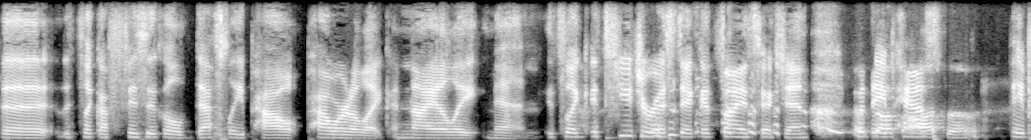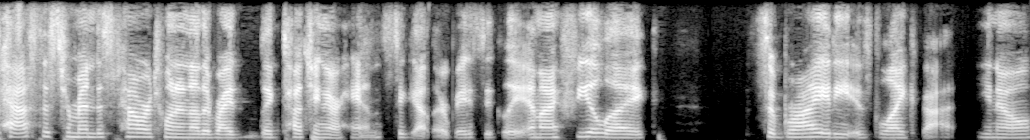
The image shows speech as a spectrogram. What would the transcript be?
The it's like a physical, deathly pow- power to like annihilate men. It's like it's futuristic, it's science fiction, but they pass awesome. they pass this tremendous power to one another by like touching their hands together, basically. And I feel like sobriety is like that. You know,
